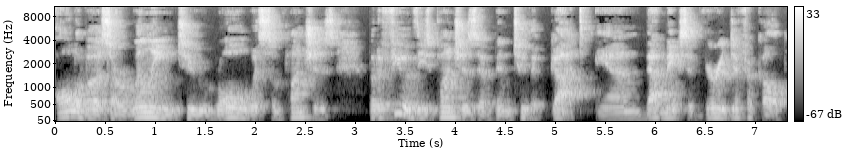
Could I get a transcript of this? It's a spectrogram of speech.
all of us are willing to roll with some punches, but a few of these punches have been to the gut, and that makes it very difficult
